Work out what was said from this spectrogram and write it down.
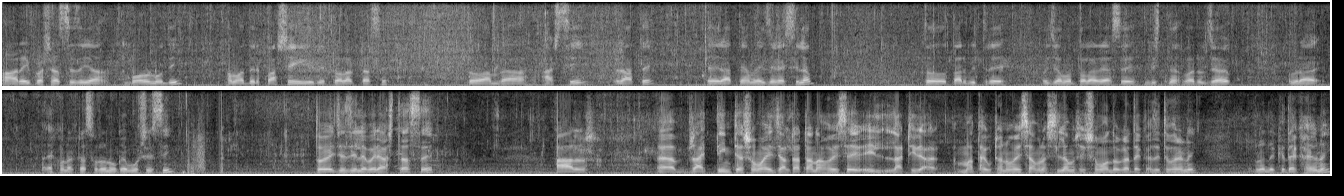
আর এই পাশে আছে যে বড় নদী। আমাদের পাশেই যে ট্রলারটা আছে। তো আমরা আসছি রাতে। রাতে আমরা এই জায়গায় ছিলাম। তো তার ভিতরে ওই যে আমার ট্রলারে আছে বিছনা বা যাই হোক আমরা এখন একটা ছোটো নৌকায় বসেছি। তো এই যে জেলে বাইরে আসতে আছে। আর রাত তিনটার সময় জালটা টানা হয়েছে। এই লাঠির মাথায় উঠানো হয়েছে। আমরা ছিলাম, সেই সময় অন্ধকার দেখা যেতে পারে নাই। আপনাদেরকে দেখায় নাই।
